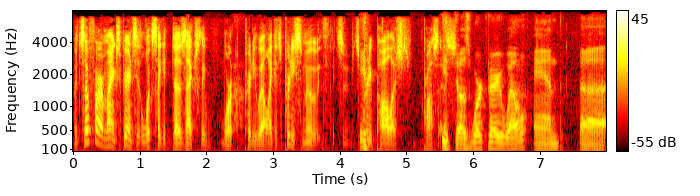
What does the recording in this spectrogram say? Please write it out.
But so far in my experience, it looks like it does actually work pretty well. Like it's pretty smooth. It's it's a It- pretty polished process. It does work very well, and uh,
